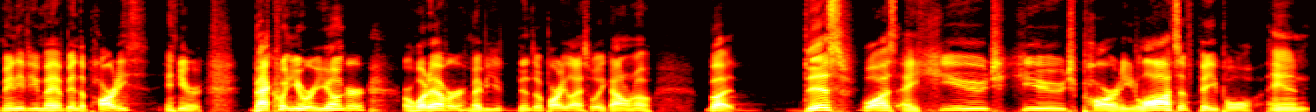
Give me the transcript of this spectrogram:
many of you may have been to parties in your back when you were younger or whatever. Maybe you've been to a party last week. I don't know. But this was a huge, huge party. Lots of people, and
